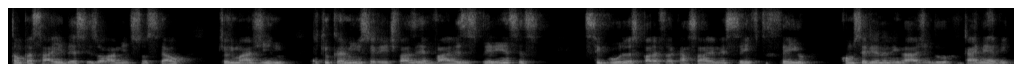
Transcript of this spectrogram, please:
Então, para sair desse isolamento social, que eu imagino é que o caminho seria de fazer várias experiências seguras para fracassarem, né? safe to fail, como seria na linguagem do Carnegie,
